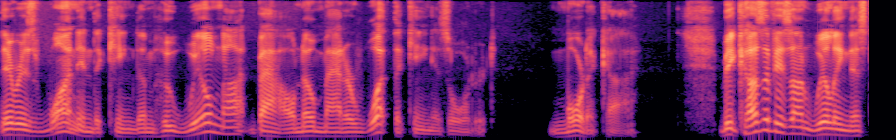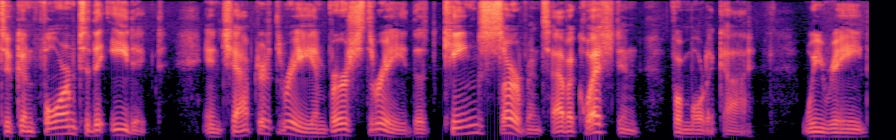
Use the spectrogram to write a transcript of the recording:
there is one in the kingdom who will not bow no matter what the king has ordered Mordecai. Because of his unwillingness to conform to the edict, in chapter 3 and verse 3, the king's servants have a question for Mordecai. We read,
